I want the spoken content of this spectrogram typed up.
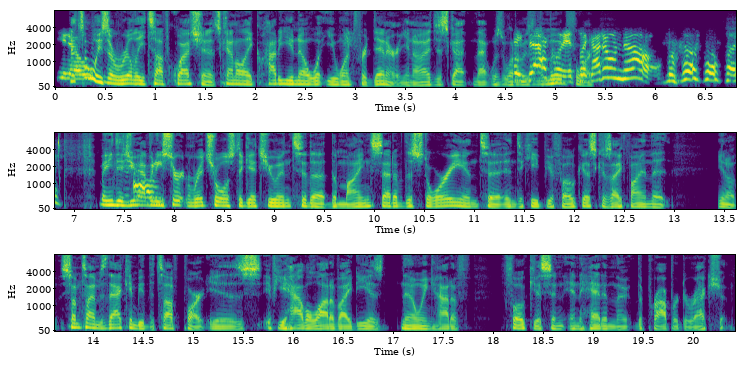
you know, that's always a really tough question. It's kind of like, how do you know what you want for dinner? You know, I just got that was what exactly. I was mood it's for. like I don't know. I mean, did you have um, any certain rituals to get you into the the mindset of the story and to and to keep you focused? Because I find that you know sometimes that can be the tough part. Is if you have a lot of ideas, knowing how to f- focus and, and head in the the proper direction.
